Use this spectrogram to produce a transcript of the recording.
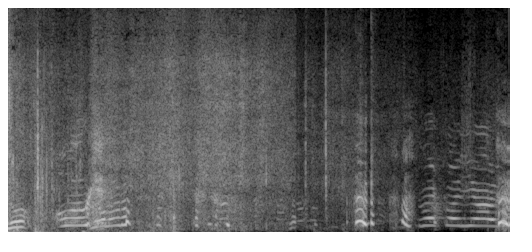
No! Oh, no, no, no! Due coglioni!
